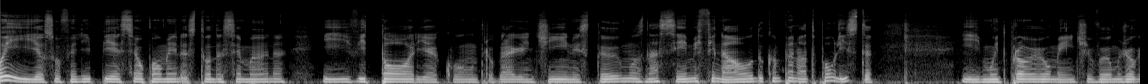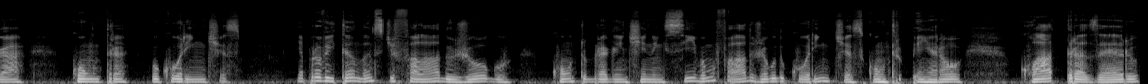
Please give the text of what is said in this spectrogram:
Oi, eu sou Felipe, esse é o Palmeiras toda semana e vitória contra o Bragantino. Estamos na semifinal do Campeonato Paulista e muito provavelmente vamos jogar contra o Corinthians. E aproveitando, antes de falar do jogo contra o Bragantino em si, vamos falar do jogo do Corinthians contra o Penharol 4 a 0.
